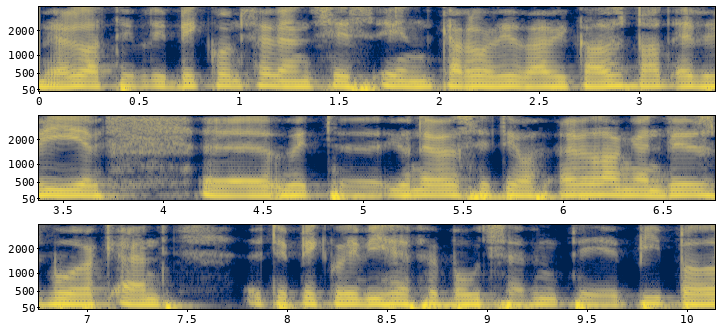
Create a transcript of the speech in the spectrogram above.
relatively big conferences in Karlovy Vary, Karlsbad every year uh, with uh, University of Erlangen, and Würzburg, and typically we have about 70 people,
